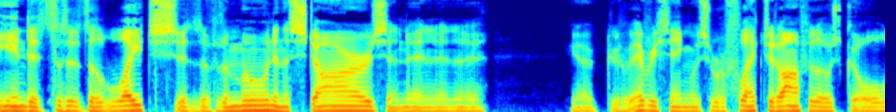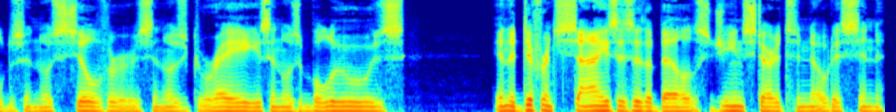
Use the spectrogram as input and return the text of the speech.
And the, the lights of the moon and the stars and, and, and uh, you know, everything was reflected off of those golds and those silvers and those grays and those blues in the different sizes of the bells, Gene started to notice and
